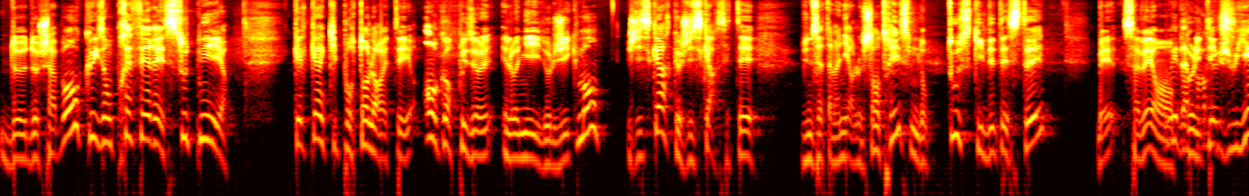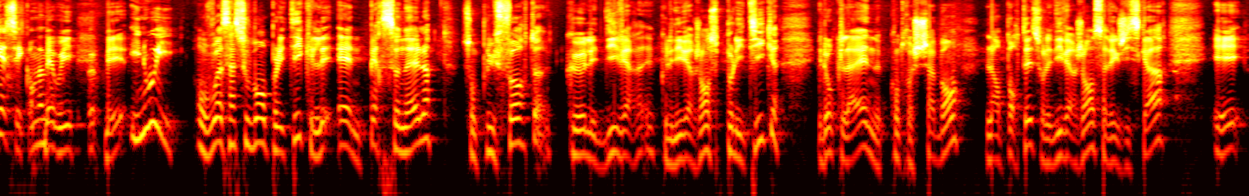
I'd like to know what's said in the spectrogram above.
de, de Chaban qu'ils ont préféré soutenir quelqu'un qui pourtant leur était encore plus éloigné idéologiquement, Giscard, que Giscard, c'était d'une certaine manière le centrisme, donc tout ce qu'il détestait. Mais vous savez, en oui, politique. juillet, c'est quand même mais oui, euh, mais inouï. On voit ça souvent en politique, les haines personnelles sont plus fortes que les, que les divergences politiques. Et donc la haine contre Chaban l'a emporté sur les divergences avec Giscard. Et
